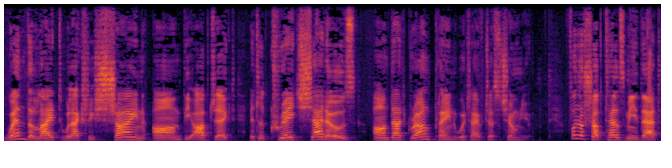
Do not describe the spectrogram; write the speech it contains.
when the light will actually shine on the object, it'll create shadows on that ground plane, which I've just shown you. Photoshop tells me that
